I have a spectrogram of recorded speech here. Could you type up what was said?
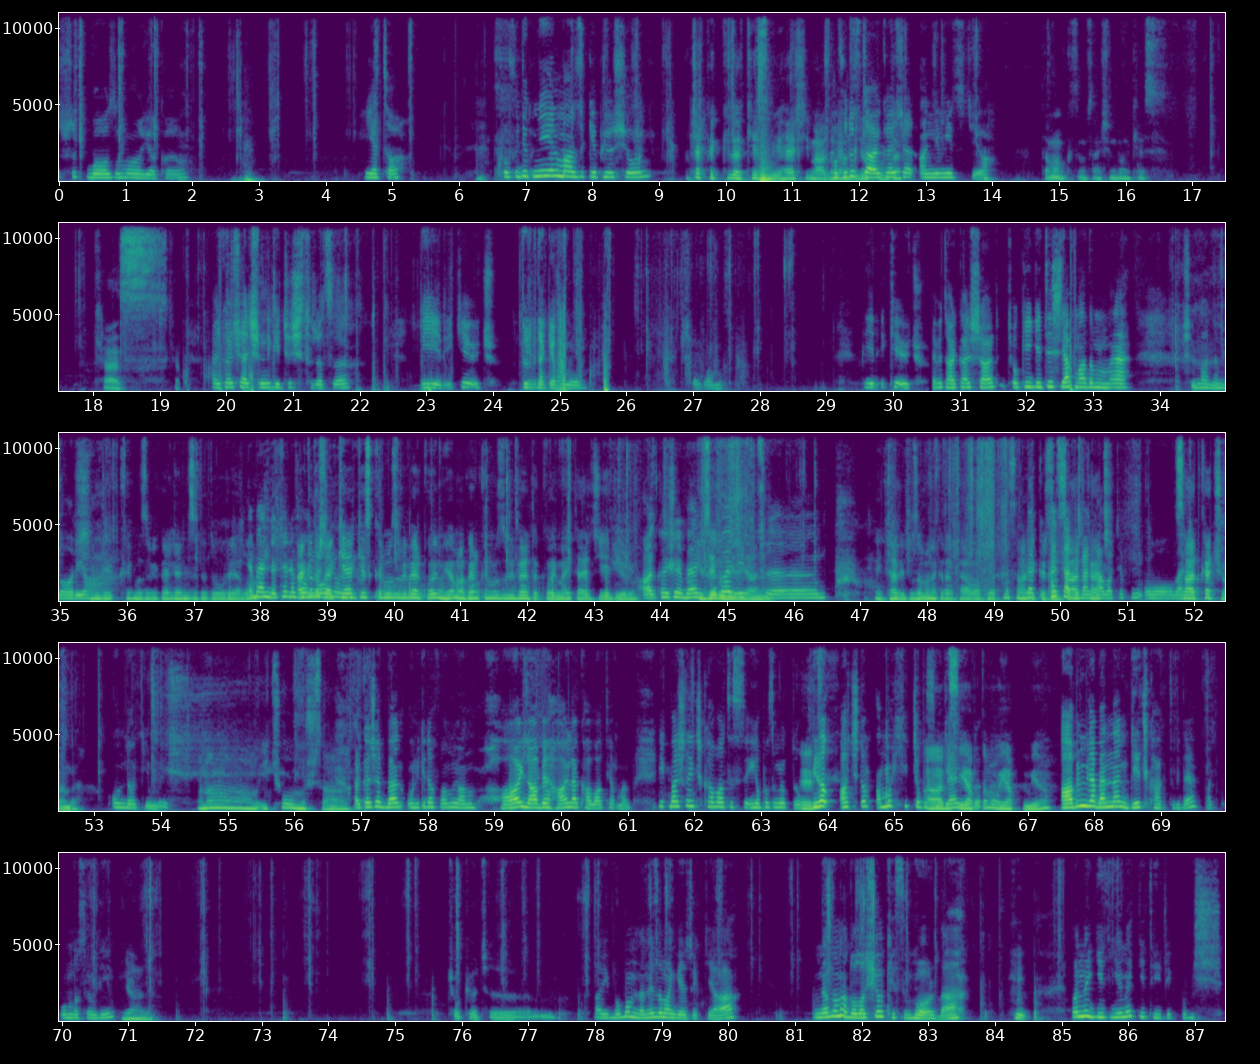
Süt boğazımı yakıyor. Yeter. Pofuduk niye yaramazlık yapıyorsun? Bıçak pek güzel kesmiyor. Her şey malzememiz yok Pofuduk da burada. arkadaşlar annemi istiyor. Tamam kızım sen şimdi onu kes. Kes. Arkadaşlar şimdi geçiş sırası. 1, 2, 3. Dur bir dakika yapamıyorum. Şöyle olmasın. 1, 2, 3. Evet arkadaşlar çok iyi geçiş yapmadım mı? Şimdi annem doğuruyor. Şimdi kırmızı biberlerimizi de doğrayalım. Ya ben de telefonla Arkadaşlar ki herkes kırmızı biber koymuyor ama ben kırmızı biber de koymayı tercih ediyorum. Arkadaşlar ben Güzel çok acıktım. E tabi bu zamana kadar kahvaltı yapmazsan Bir dakika kaç Saat ben kaç? kahvaltı yaptım? Oo ben Saat kaç şu anda? 14.25. Ana iki olmuş saat. Arkadaşlar ben 12'de falan uyandım. Hala ve hala kahvaltı yapmadım. İlk başta hiç kahvaltısı yapasım yoktu. Evet. Biraz açtım ama hiç yapasım Abisi gelmiyordu. yaptı ama o yapmıyor. Abim bile benden geç kalktı bir de. Bak onu da söyleyeyim. Yani. Çok kötü. Ay babam da ne zaman gelecek ya? İnadına dolaşıyor kesin bu arada. Bana ye- yemek getirecek babiş.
